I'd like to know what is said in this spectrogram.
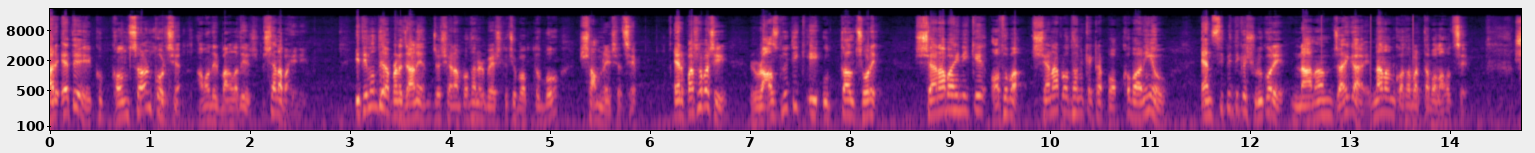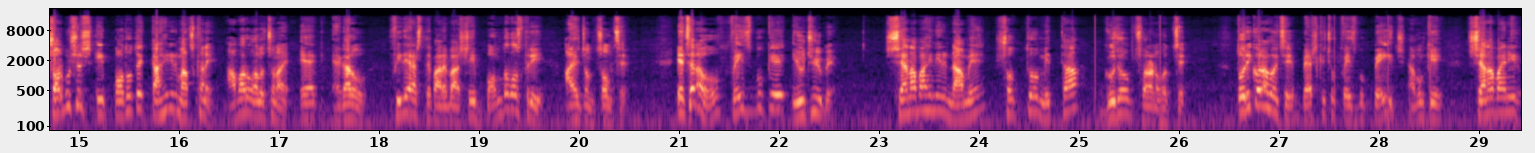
আর এতে খুব কনসার্ন করছেন আমাদের বাংলাদেশ সেনাবাহিনী। ইতিমধ্যে আপনারা জানেন যে সেনাপ্রধানের বেশ কিছু বক্তব্য সামনে এসেছে। এর পাশাপাশি রাজনৈতিক এই উত্তাল চড়ে সেনাবাহিনীকে অথবা সেনাপ্রধানকে একটা পক্ষ বানিয়েও এনসিপি থেকে শুরু করে নানান জায়গায় নানান কথাবার্তা বলা হচ্ছে। সর্বশেষ এই পদত্যাগ কাহিনীর মাঝখানে আবারও আলোচনায় এক এগারো ফিরে আসতে পারে বা সেই বন্দোবস্তেরই আয়োজন চলছে। এছাড়াও ফেসবুকে, ইউটিউবে সেনাবাহিনীর নামে সত্য, মিথ্যা গুজব ছড়ানো হচ্ছে। তৈরি করা হয়েছে বেশ কিছু ফেসবুক পেজ এমনকি সেনাবাহিনীর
